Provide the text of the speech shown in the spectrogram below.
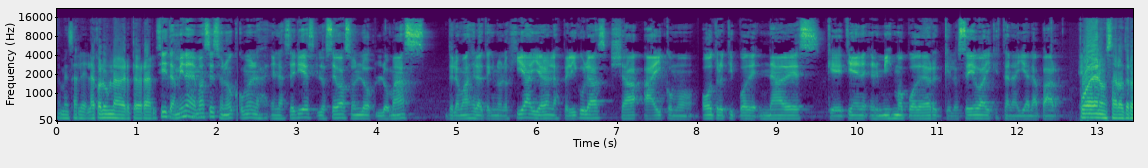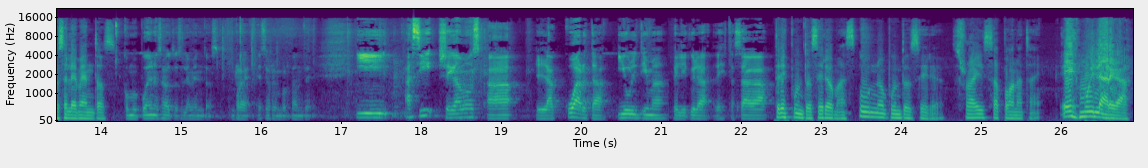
me sale, la columna vertebral. Sí, también además eso, ¿no? Como en, las- en las series los EVA son lo, lo más de lo más de la tecnología y ahora en las películas ya hay como otro tipo de naves que tienen el mismo poder que los EVA y que están ahí a la par. Pueden usar otros elementos. Como pueden usar otros elementos. Re, eso es re importante. Y así llegamos a la cuarta y última película de esta saga. 3.0 más 1.0. Thrice Upon a Time. Es muy larga,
